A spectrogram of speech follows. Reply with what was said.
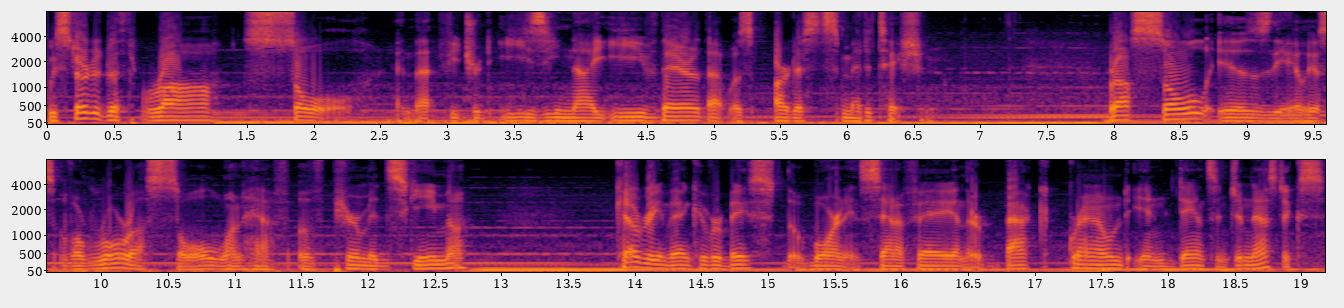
We started with Raw Soul, and that featured Easy Naive there. That was Artist's Meditation. Ra/Sol is the alias of Aurora Soul, one half of Pyramid Schema, Calgary and Vancouver based, though born in Santa Fe, and their background in dance and gymnastics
